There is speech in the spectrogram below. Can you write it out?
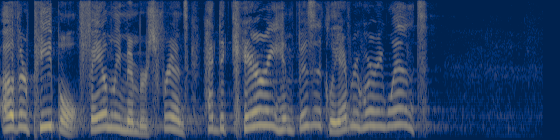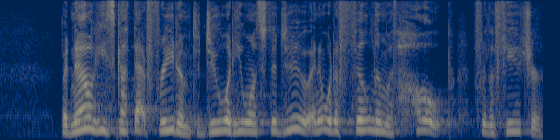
Other people, family members, friends, had to carry him physically everywhere he went. But now he's got that freedom to do what he wants to do, and it would have filled him with hope for the future.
